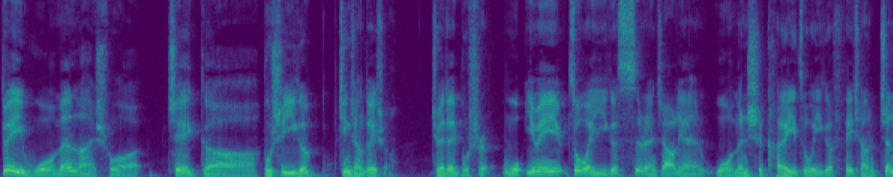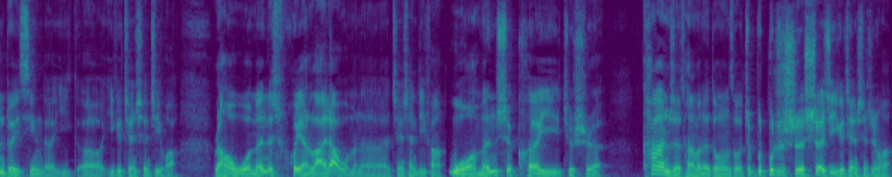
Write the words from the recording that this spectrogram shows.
对我们来说，这个不是一个竞争对手，绝对不是。我因为作为一个私人教练，我们是可以作为一个非常针对性的一个一个健身计划。然后我们的会员来到我们的健身地方，我们是可以就是。看着他们的动作，就不不只是设计一个健身计划，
